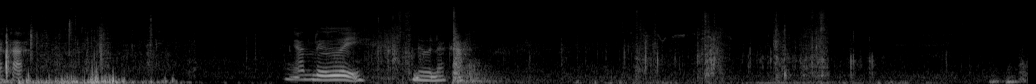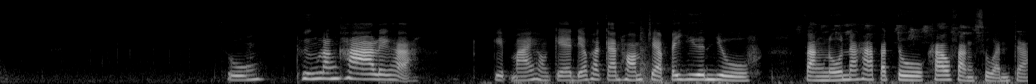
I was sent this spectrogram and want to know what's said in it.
นะคะ งั้นเลยนู่นนะคะ สูงถึงหลังคาเลยค่ะ เก็บไม้ของแก เดี๋ยวผักกาดหอมจะไปยืนอยู่ฝั่งโน้นนะคะ ประตูเข้าฝั่งสวนจ้ะ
